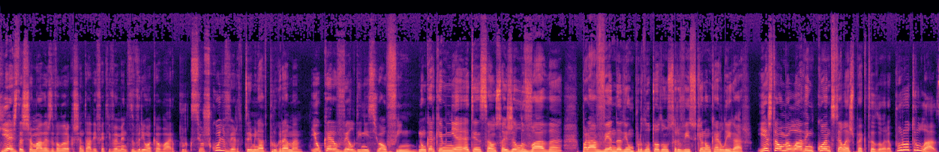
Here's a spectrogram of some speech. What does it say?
que estas chamadas de valor acrescentado efetivamente deveriam acabar, porque se eu escolho ver determinado programa, eu quero vê-lo de início ao fim, não quero que a minha atenção seja levada para a venda de um produto ou de um serviço que eu não quero ligar. E este é o meu lado enquanto telespectadora. Por outro lado,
